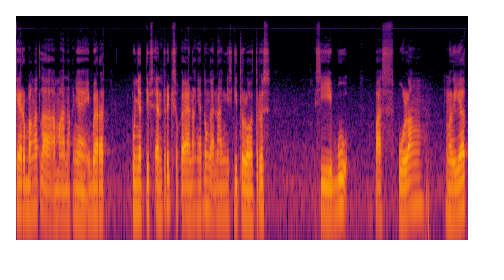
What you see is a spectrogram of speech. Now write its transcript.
care banget lah sama anaknya. Ibarat punya tips and trick supaya anaknya tuh nggak nangis gitu loh. Terus si ibu pas pulang ngelihat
